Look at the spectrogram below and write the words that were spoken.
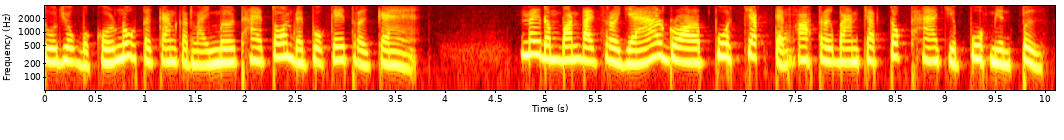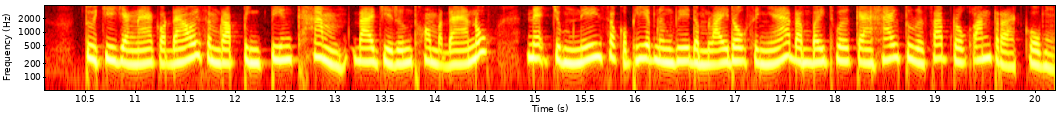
ទួលយកបុគ្គលនោះទៅកាន់កន្លែងមើលថែទាំដែលពួកគេត្រូវការនៅតំបន់ដាច់ស្រយាលរាល់ពោះចឹកទាំងអស់ត្រូវបានចាត់ទុកថាជាពោះមានពឹស ទោះជាយ៉ាងណាក៏ដោយសម្រាប់ពីងពីងខំដែលជារឿងធម្មតានោះអ្នកជំនាញសុខភាពនឹងវាយតម្លៃរោគសញ្ញាដើម្បីធ្វើការហៅទូរស័ព្ទរោគអន្តរាគមន៍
